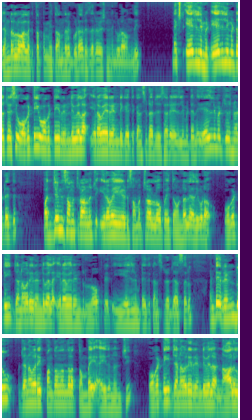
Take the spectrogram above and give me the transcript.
జనరల్ వాళ్ళకి తప్ప మిగతా అందరికి కూడా రిజర్వేషన్ కూడా ఉంది. Next age limit age limit వచ్చేసి ఒకటి ఒకటి రెండు వేల ఇరవై రెండుకి అయితే కన్సిడర్ చేశారు ఏజ్ లిమిట్ అనేది. ఏజ్ లిమిట్ చూసినట్టయితే పద్దెనిమిది సంవత్సరాల నుంచి ఇరవై ఏడు సంవత్సరాల లోపు అయితే ఉండాలి. అది కూడా ఒకటి జనవరి రెండు వేల ఇరవై రెండు లోపు అయితే ఈ ఏజ్ లిమిట్ అయితే కన్సిడర్ చేస్తారు. అంటే రెండు జనవరి పంతొమ్మిది వందల తొంభై ఐదు నుంచి ఒకటి జనవరి రెండు వేల నాలుగు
